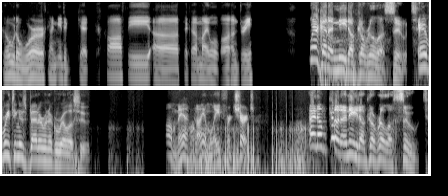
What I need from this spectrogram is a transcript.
go to work. I need to get coffee. Uh, pick up my laundry. We're gonna need a gorilla suit. Everything is better in a gorilla suit. Oh man, I am late for church, and I'm gonna need a gorilla suit.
